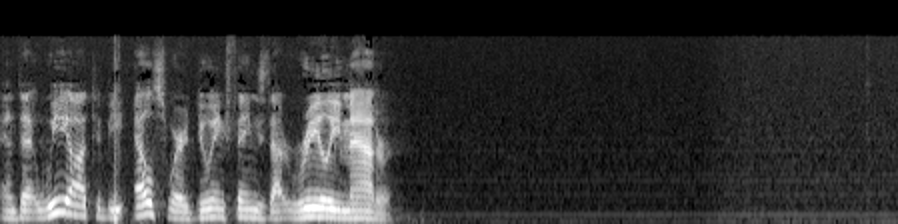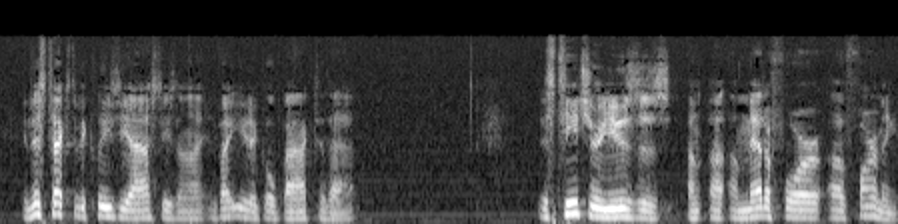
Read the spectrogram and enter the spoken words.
and that we ought to be elsewhere doing things that really matter. In this text of Ecclesiastes, and I invite you to go back to that, this teacher uses a, a, metaphor of farming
